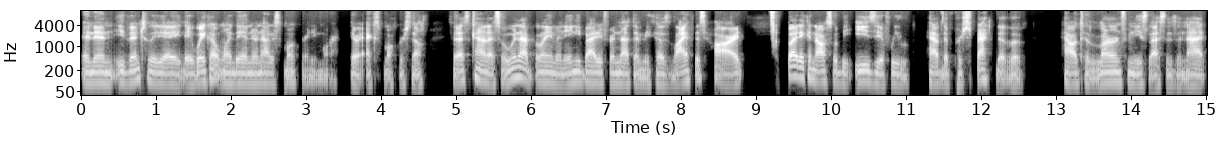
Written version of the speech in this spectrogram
And then eventually they, they wake up one day and they're not a smoker anymore. They're an ex smoker. So, so that's kind of, so we're not blaming anybody for nothing because life is hard, but it can also be easy if we have the perspective of how to learn from these lessons and not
